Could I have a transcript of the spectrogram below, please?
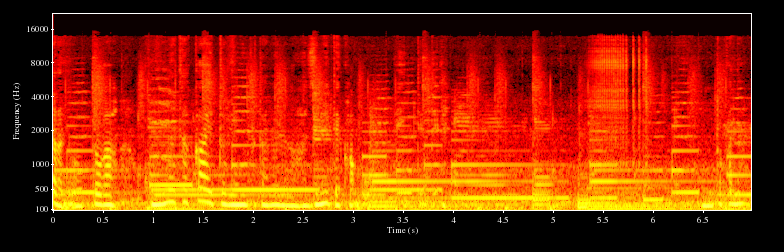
買ってさらに夫がこんな高い鶏肉食べるの初めてかもって言ってて本当かな、うん、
